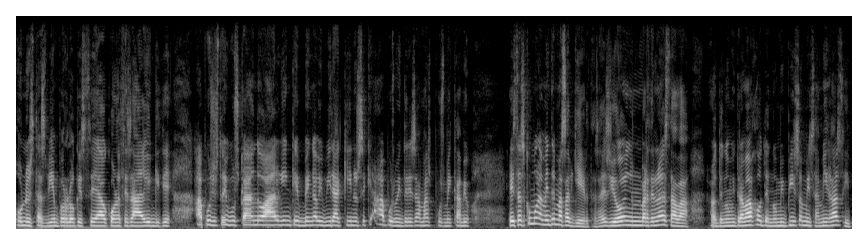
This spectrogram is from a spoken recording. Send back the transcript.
o no estás bien por lo que sea, o conoces a alguien que dice, ah, pues estoy buscando a alguien que venga a vivir aquí, no sé qué, ah, pues me interesa más, pues me cambio. Estás como la mente más abierta, ¿sabes? Yo en Barcelona estaba, no, tengo mi trabajo, tengo mi piso, mis amigas y,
